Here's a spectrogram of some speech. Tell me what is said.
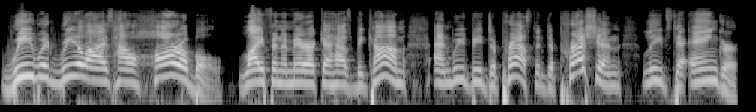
we would realize how horrible life in America has become and we'd be depressed. And depression leads to anger,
